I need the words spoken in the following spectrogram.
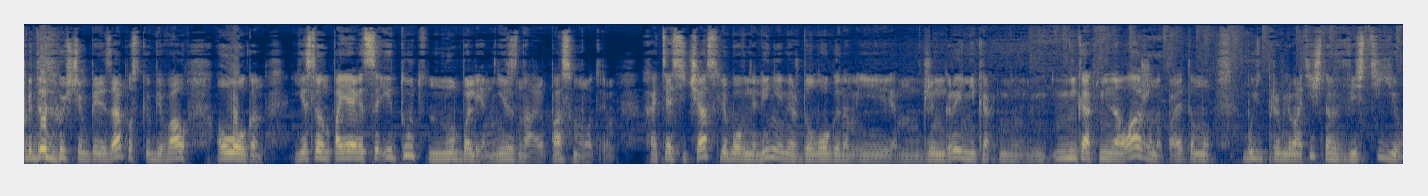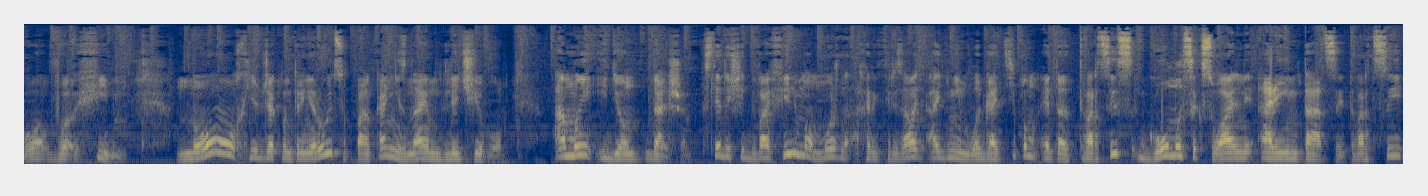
предыдущем перезапуске убивал Логан. Если он появится и тут, ну блин, не знаю, посмотрим. Хотя сейчас любовная линия между Логаном и Джин Грей никак, никак не налажена, поэтому будет проблематично ввести его в фильм. Но Хью Джекман тренируется, пока не знаем для чего. А мы идем дальше. Следующие два фильма можно охарактеризовать одним логотипом. Это творцы с гомосексуальной ориентацией. Творцы,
